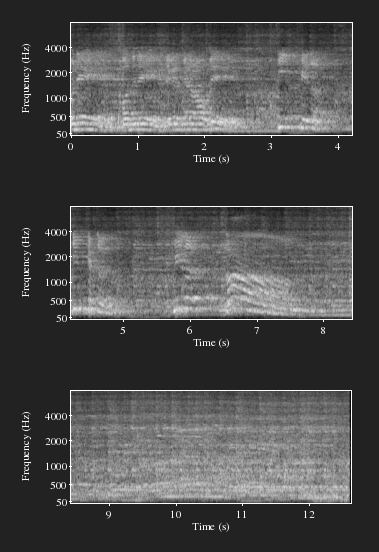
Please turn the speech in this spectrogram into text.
오늘 모두의 레귤러 제너럴 팀 케일러 팀 캡틴 케일러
